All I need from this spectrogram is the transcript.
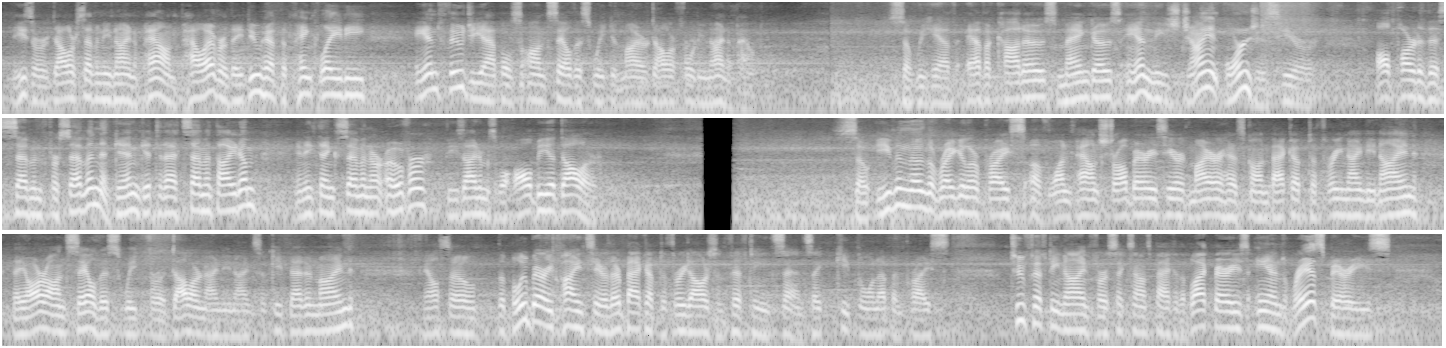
These are $1.79 a pound. However, they do have the Pink Lady and Fuji apples on sale this week at Meijer, $1.49 a pound. So we have avocados, mangoes, and these giant oranges here. All part of this 7 for 7. Again, get to that seventh item. Anything 7 or over, these items will all be a dollar. So even though the regular price of one pound strawberries here at Meijer has gone back up to $3.99, they are on sale this week for $1.99. So keep that in mind. Also, the blueberry pints here, they're back up to $3.15. They keep going up in price. $2.59 for a six ounce pack of the blackberries and raspberries.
